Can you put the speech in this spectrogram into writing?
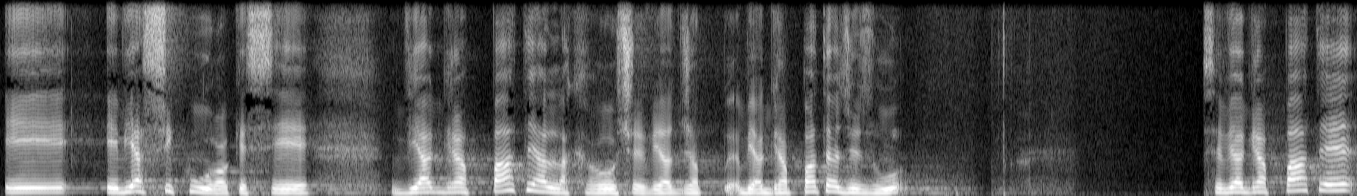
E, e vi assicuro che se vi aggrappate alla croce, vi, vi aggrappate a Gesù, se vi aggrappate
